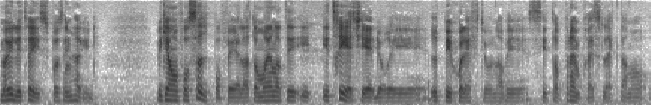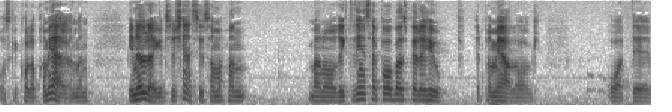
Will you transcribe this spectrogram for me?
möjligtvis på sin höjd. Vi kanske får superfel att de har ändrat i, i, i tre kedjor i, uppe i Skellefteå när vi sitter på den pressläktaren och, och ska kolla premiären. Men i nuläget så känns det som att man, man har riktat in sig på att börja spela ihop ett premiärlag och att det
